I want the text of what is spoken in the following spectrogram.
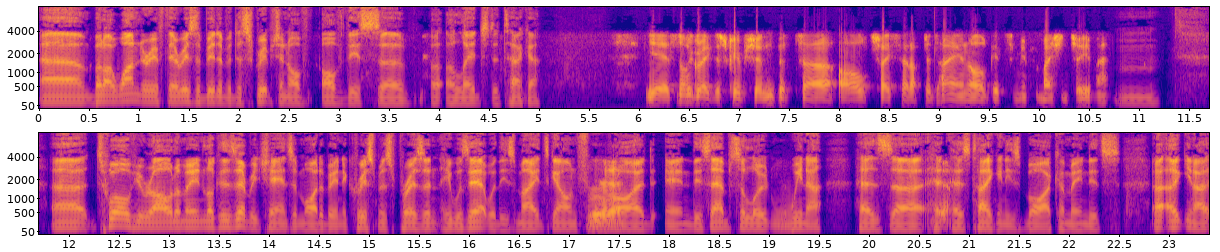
Um, but I wonder if there is a bit of a description of of this uh, alleged attacker. Yeah, it's not a great description, but uh, I'll chase that up today and I'll get some information to you, Matt. Twelve year old. I mean, look, there's every chance it might have been a Christmas present. He was out with his mates going for a ride, and this absolute winner has uh, ha- has taken his bike. I mean, it's uh, uh, you know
